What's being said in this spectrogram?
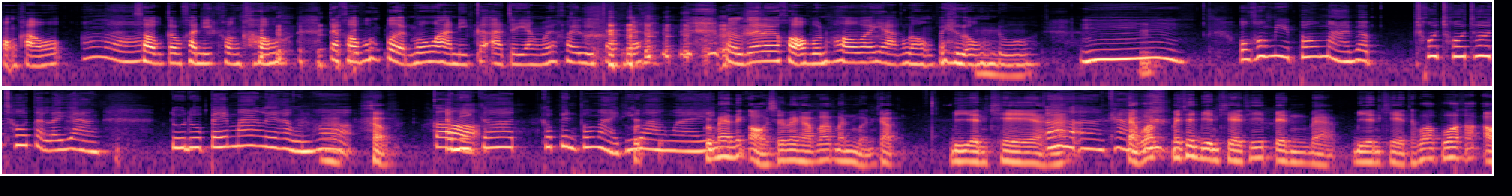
ของเขาอ๋อเหรอสอบกับคณิตของเขา แต่เขาเพิ่งเปิดเมื่อวานนี้ก็อาจจะยังไม่ค่อยรู้จักกันหนูก็เลยขอคุณพ่อว่าอยากลองไปลงดู อืมโอ้เขามีเป้าหมายแบบโชว์โชว์โชว์โชว์แต่ละอย่าง ดูดูเป๊ะมากเลยค่ะคุณพ่อ ครับก็ อันนี้ก็ก็เป็นเป้าหมายที่วางไว้ คุณแม่นึกออกใช่ไหมครับว่ามันเหมือนกับ BNK อะอ่าฮะอ่าค่ะแต่ว่าไม่ใช่ BNK ที่เป็นแบบ BNK แต่เพราะว่าเพราะว่าเขาเอา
